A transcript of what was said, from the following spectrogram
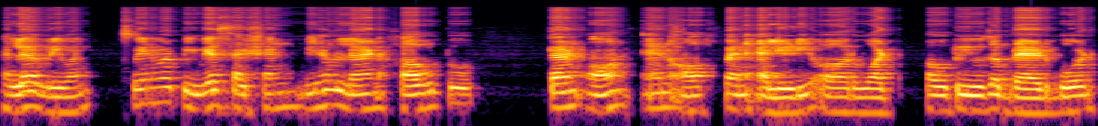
Hello everyone. So in our previous session, we have learned how to turn on and off an LED or what how to use a breadboard,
